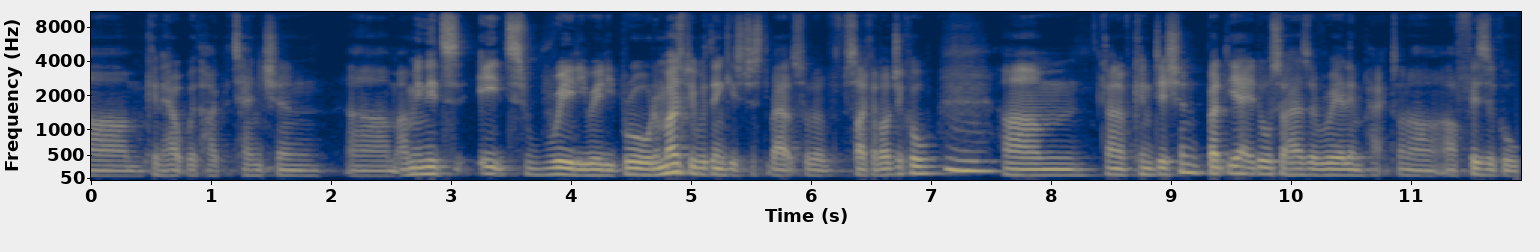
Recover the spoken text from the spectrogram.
um, can help with hypertension. Um, I mean, it's it's really really broad, and most people think it's just about sort of psychological um, kind of condition, but yeah, it also has a real impact on our, our physical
